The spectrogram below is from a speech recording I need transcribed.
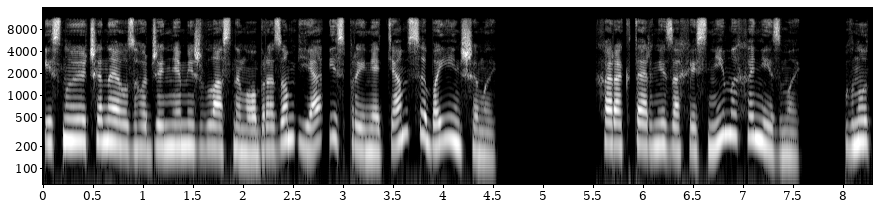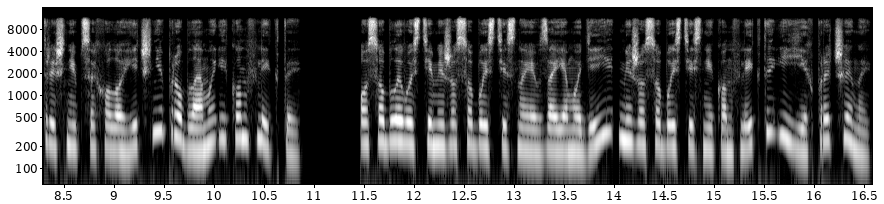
Існуюче неузгодження між власним образом я і сприйняттям себе іншими. Характерні захисні механізми, внутрішні психологічні проблеми і конфлікти, особливості міжособистісної взаємодії, міжособистісні конфлікти і їх причини.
